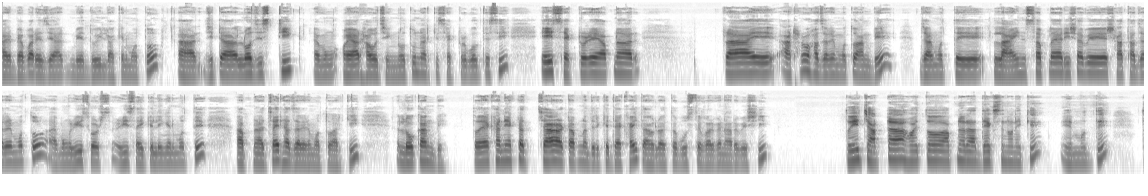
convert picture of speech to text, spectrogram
আর ব্যাপারেজে আসবে দুই লাখের মতো। আর যেটা লজিস্টিক এবং ওয়ার হাউজিং নতুন আর কি সেক্টর বলতেছি, এই সেক্টরে আপনার প্রায় আঠারো হাজারের মতো আনবে, যার মধ্যে লাইন সাপ্লায়ার হিসাবে সাত হাজারের মতো এবং রিসোর্স রিসাইকেলিংয়ের মধ্যে আপনার চার হাজারের মতো আর কি লোক আনবে। তো এখানে একটা চার্ট আপনাদেরকে দেখাই, তাহলে হয়তো বুঝতে পারবেন আরও বেশি। তো এই চার্টটা হয়তো আপনারা দেখছেন অনেকে এর মধ্যে। তো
